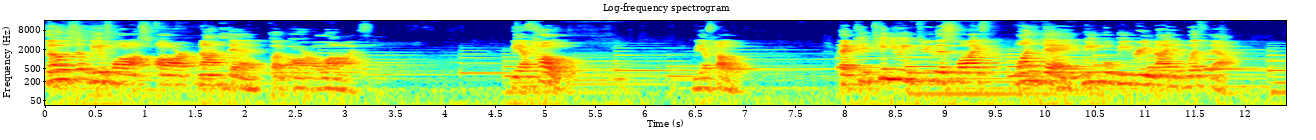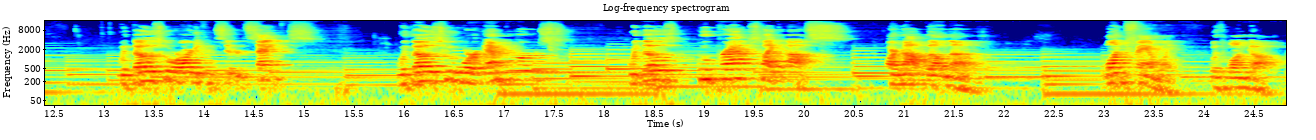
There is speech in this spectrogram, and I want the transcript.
those that we have lost are not dead, but are alive. We have hope. We have hope. That continuing through this life, one day we will be reunited with them. With those who are already considered saints, with those who were emperors, with those who perhaps like us are not well known. One family with one God.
